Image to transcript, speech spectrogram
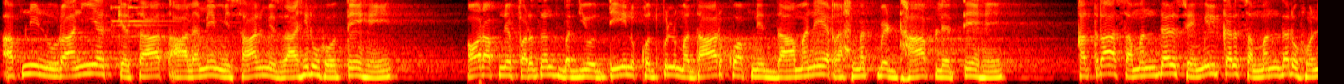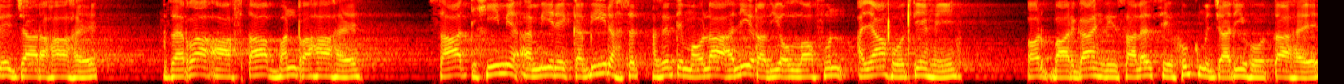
اپنی نورانیت کے ساتھ عالم مثال میں ظاہر ہوتے ہیں۔ اور اپنے فرزند بدی الدین قطب المدار کو اپنے دامن رحمت میں ڈھانپ لیتے ہیں۔ قطرہ سمندر سے مل کر سمندر ہونے جا رہا ہے۔ ذرہ آفتاب بن رہا ہے۔ ساتھ ہی میں امیر کبیر حضرت حضرت مولا علی رضی اللہ عنہ عیا ہوتے ہیں اور بارگاہ رسالت سے حکم جاری ہوتا ہے۔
